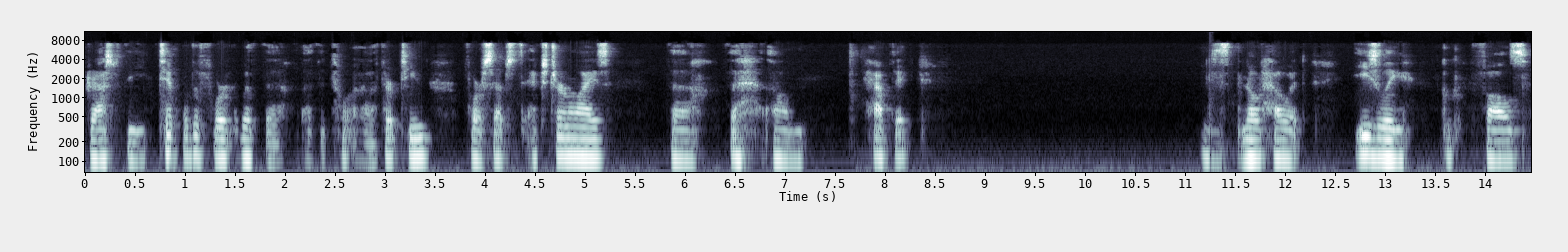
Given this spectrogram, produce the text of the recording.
grasp the tip of the fork with the, uh, the uh, 13 forceps to externalize the, the um, haptic. Just note how it easily falls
